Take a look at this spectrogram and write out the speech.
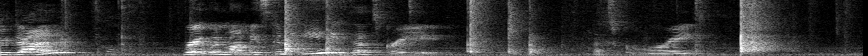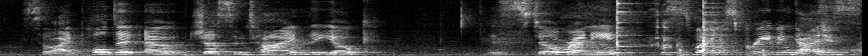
You're done? Right when mommy's gonna eat? That's great. That's great. So I pulled it out just in time. The yolk is still runny. This is what I was craving, guys.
